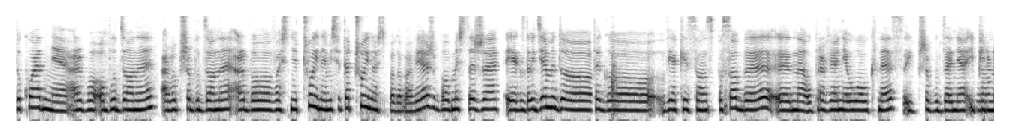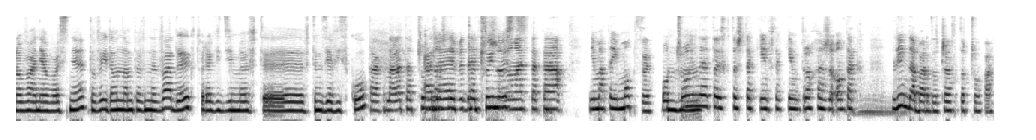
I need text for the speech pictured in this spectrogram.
dokładnie albo obudzony, albo przebudzony, albo właśnie czujny. Mi się ta czujność podoba, wiesz, bo myślę, że jak dojdziemy do tego, w jakie są sposoby y, na uprawianie wokeness i przebudzenia i No. pilnowania właśnie, to wyjdą nam pewne wady, które widzimy w, ty, w tym zjawisku. Tak, no ale ta czujność Ale nie wydaje ta mi się, czujność- że ona jest taka, nie ma tej mocy, bo Mhm. czujny to jest ktoś takim, w takim trochę, że on tak, Linda bardzo często czuwa.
